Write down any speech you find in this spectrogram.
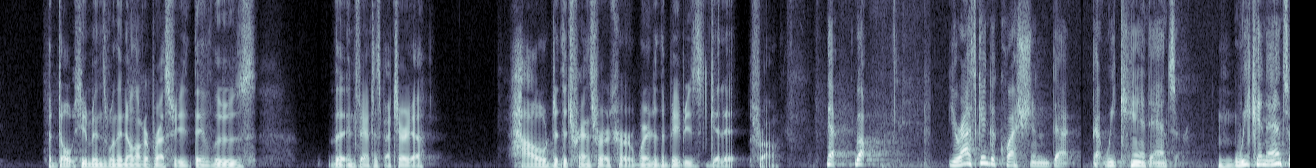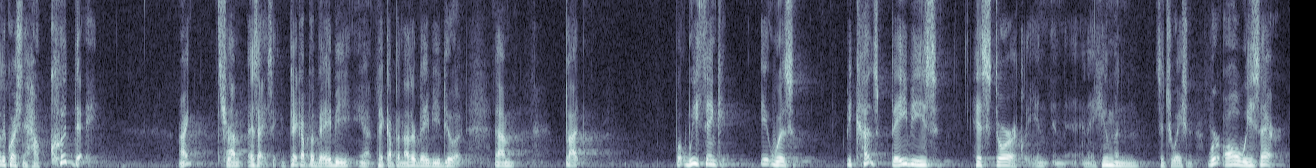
adult humans, when they no longer breastfeed, they lose the infantis bacteria, how did the transfer occur? Where did the babies get it from? Yeah, well, you're asking a question that, that we can't answer. Mm-hmm. We can answer the question, how could they? Right? Sure. Um, as I say, you pick up a baby, you know, pick up another baby, you do it. Um, but, but we think it was because babies historically, in, in, in a human situation, were always there.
